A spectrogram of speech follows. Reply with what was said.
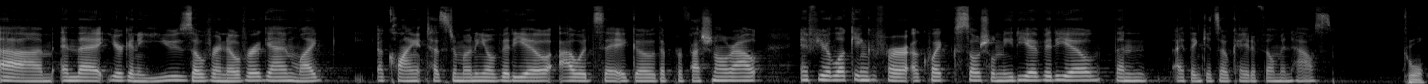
um, and that you're going to use over and over again, like a client testimonial video, I would say go the professional route. If you're looking for a quick social media video, then I think it's okay to film in house. Cool.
